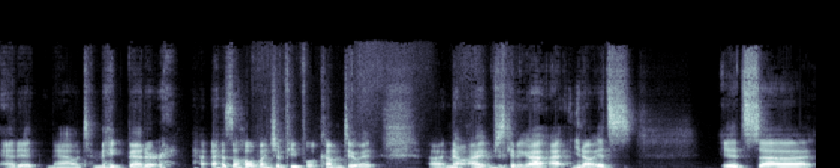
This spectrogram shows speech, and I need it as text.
edit now to make better as a whole bunch of people come to it? Uh, no i'm just kidding. I, I you know it's it's uh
